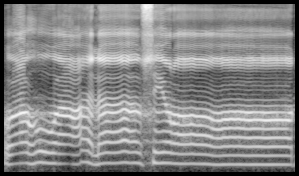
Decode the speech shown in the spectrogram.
وهو على صراط.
